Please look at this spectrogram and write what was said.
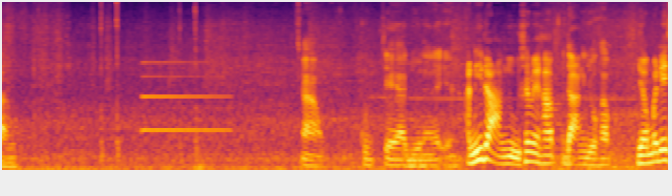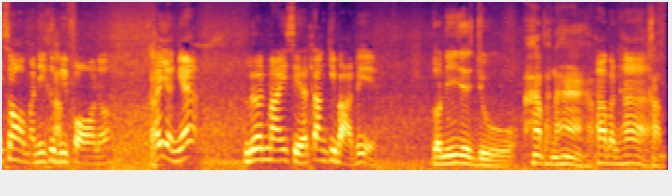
ด่าง อ้าว กุญแจอยู่ในนั้นเอง อันนี้ด่างอยู่ใช่ไหมครับ ดังอยู่ครับ ยังไม่ได้ซ่อมอันนี้คือ ครับ before เนาะครับถ้าอย่างเงี้ยเรือนไม้เสียตังค์กี่บาทพี่ตัวนี้จะอยู่ 5,500 ครับ 5,500ครับ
